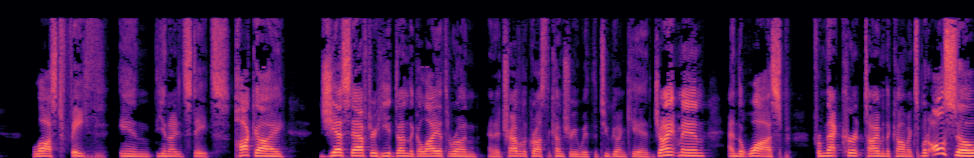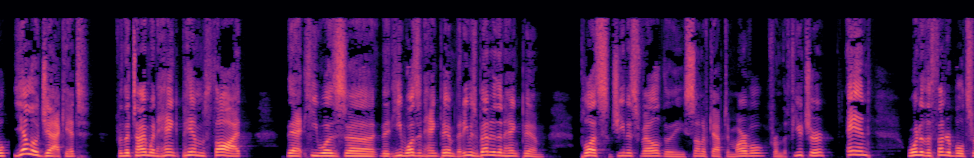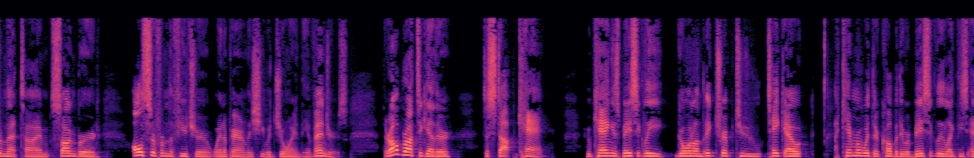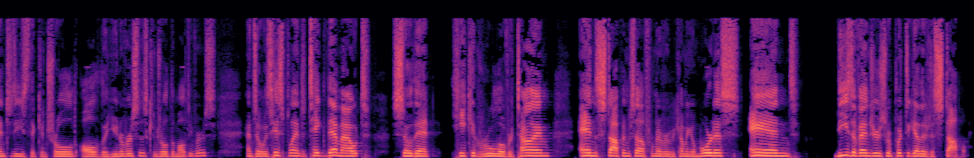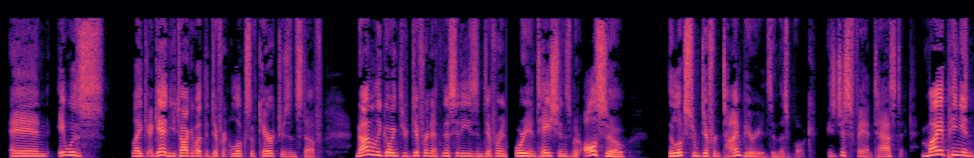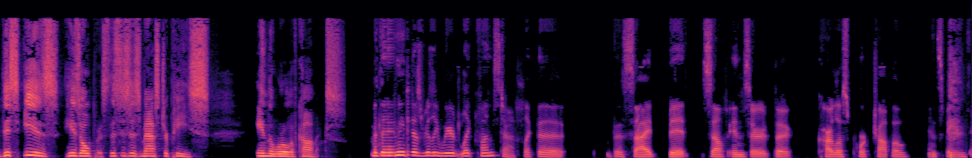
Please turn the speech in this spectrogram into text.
lost faith in the United States. Hawkeye just after he had done the Goliath run and had traveled across the country with the two gun kid. Giant Man and the Wasp from that current time in the comics, but also Yellow Jacket from the time when Hank Pym thought that he was uh, that he wasn't Hank Pym, that he was better than Hank Pym. Plus Genis-Vell, the son of Captain Marvel from the future, and one of the Thunderbolts from that time, Songbird, also from the future when apparently she would join the Avengers. They're all brought together to stop Kang, who Kang is basically going on the big trip to take out I can't remember what they're called, but they were basically like these entities that controlled all the universes, controlled the multiverse. And so it was his plan to take them out so that he could rule over time and stop himself from ever becoming Immortus. And these Avengers were put together to stop him. And it was like, again, you talk about the different looks of characters and stuff, not only going through different ethnicities and different orientations, but also the looks from different time periods in this book is just fantastic. In my opinion, this is his opus. This is his masterpiece in the world of comics. But then he does really weird, like fun stuff, like the the side bit self insert, the Carlos Pork Chapo in Spain,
